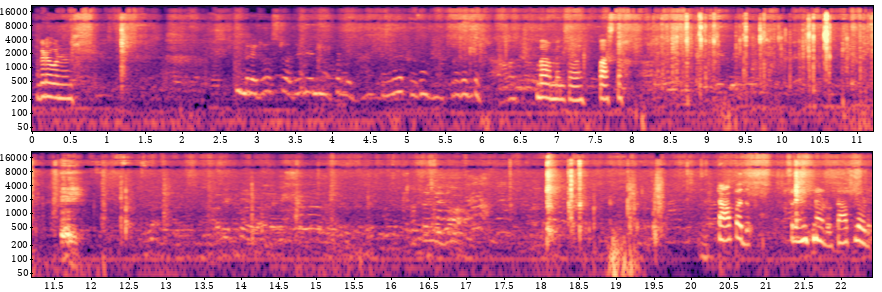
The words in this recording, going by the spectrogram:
ಆ ಕಡೆ ನೋಡಿ. బ్రెడ్ రోస్ట్ బాగా మెల్తావా పాస్తా. ಟಾಪ್ ಅದು ಫ್ರಂಟ್ ನೋಡು ಟಾಪ್ ಲೋಡು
